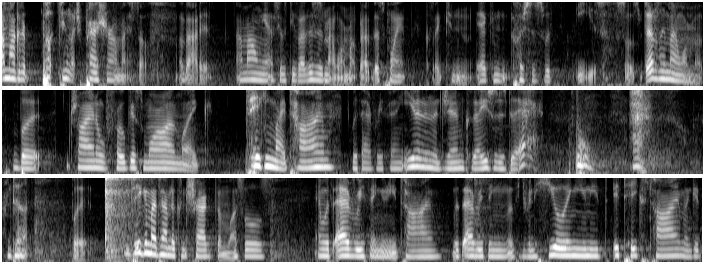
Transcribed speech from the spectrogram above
I'm not gonna put too much pressure on myself about it. I'm only at 65. This is my warm up at this point because I can I can push this with ease. So it's definitely my warm up. But I'm trying to focus more on like taking my time with everything, even in the gym because I used to just be like, ah, boom, ah, I'm done. But I'm taking my time to contract the muscles. And with everything, you need time. With everything, with even healing, you need it takes time. Like it,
